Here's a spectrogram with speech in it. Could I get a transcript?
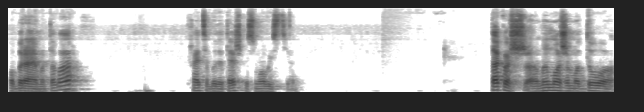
Обираємо товар. Хай це буде теж письмовий стіл. Також е, ми можемо до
